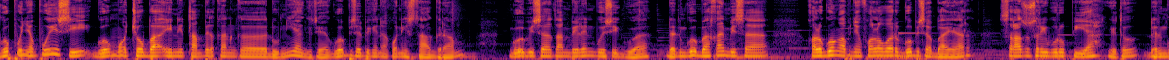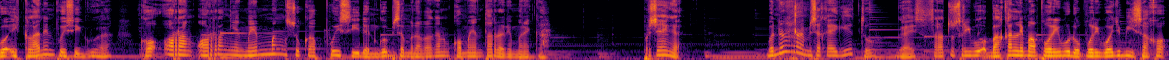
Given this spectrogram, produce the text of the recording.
gue punya puisi gue mau coba ini tampilkan ke dunia gitu ya. Gue bisa bikin akun Instagram gue bisa tampilin puisi gue dan gue bahkan bisa kalau gue nggak punya follower gue bisa bayar seratus ribu rupiah gitu dan gue iklanin puisi gue ke orang-orang yang memang suka puisi dan gue bisa mendapatkan komentar dari mereka. Percaya nggak? Beneran bisa kayak gitu guys. seratus ribu bahkan lima puluh ribu dua puluh ribu aja bisa kok.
